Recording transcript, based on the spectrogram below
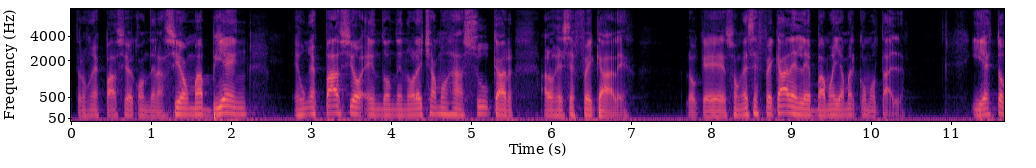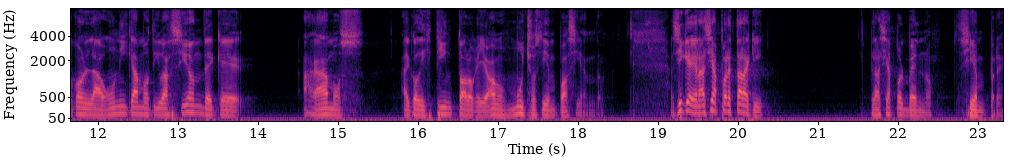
Esto no es un espacio de condenación, más bien es un espacio en donde no le echamos azúcar a los heces fecales. Lo que son heces fecales les vamos a llamar como tal. Y esto con la única motivación de que hagamos algo distinto a lo que llevamos mucho tiempo haciendo. Así que gracias por estar aquí. Gracias por vernos siempre.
